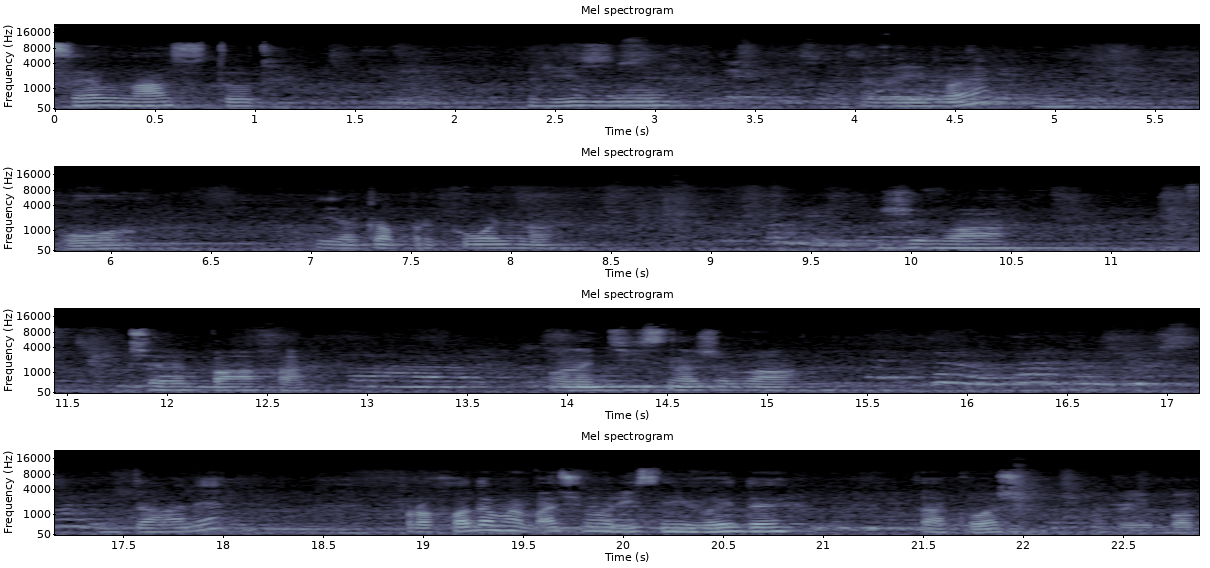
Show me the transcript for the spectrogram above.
Це в нас тут різні риби. О, яка прикольна. Жива черепаха. Вона дійсно жива. Далі проходимо бачимо різні види також рибок.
